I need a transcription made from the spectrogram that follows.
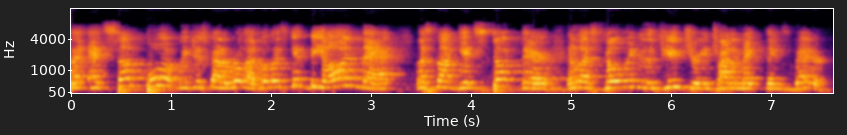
at some point, we just got to realize, well, let's get beyond that. Let's not get stuck there, and let's go into the future and try to make things better.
